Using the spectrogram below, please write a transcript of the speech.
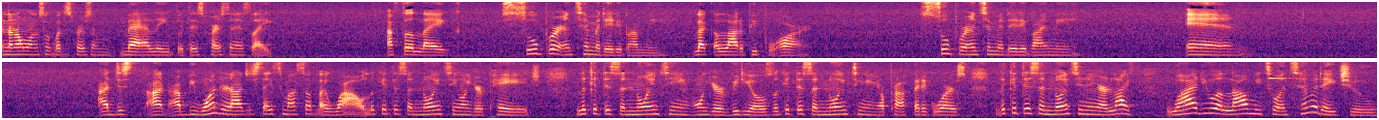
and I don't want to talk about this person badly, but this person is like, I feel like super intimidated by me, like a lot of people are. Super intimidated by me. And I just I I be wondering. I just say to myself like, wow, look at this anointing on your page. Look at this anointing on your videos. Look at this anointing in your prophetic words. Look at this anointing in your life. Why do you allow me to intimidate you?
